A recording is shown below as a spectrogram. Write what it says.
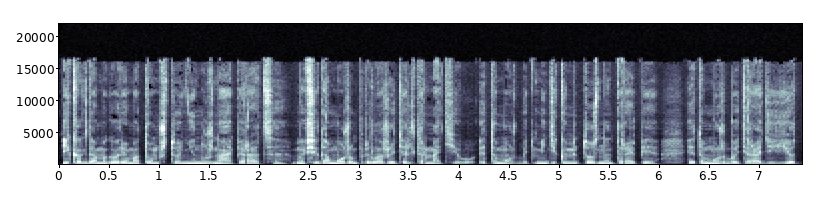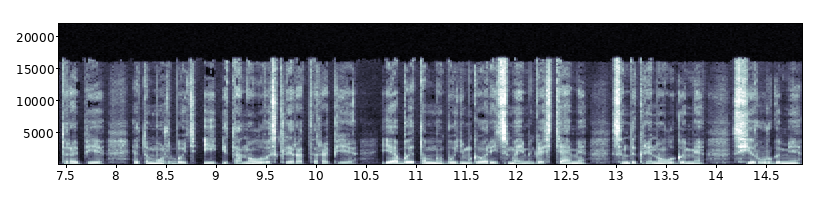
И когда мы говорим о том, что не нужна операция, мы всегда можем предложить альтернативу. Это может быть медикаментозная терапия, это может быть радиойод-терапия, это может быть и этаноловая склеротерапия. И об этом мы будем говорить с моими гостями, с эндокринологами, с хирургами,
